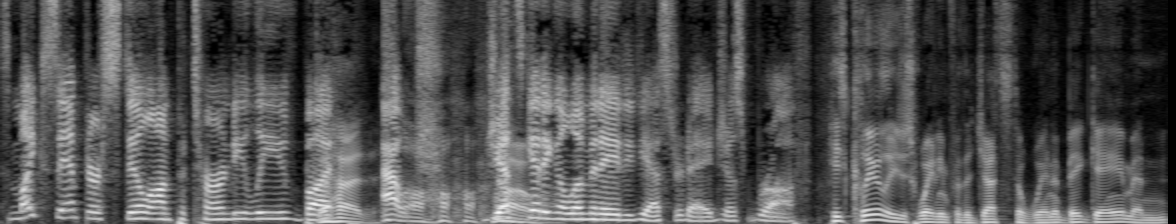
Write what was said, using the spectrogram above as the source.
Is Mike Samter still on paternity leave? But God. ouch, oh, Jets No. getting eliminated yesterday, just rough. He's clearly just waiting for the Jets to win a big game, and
